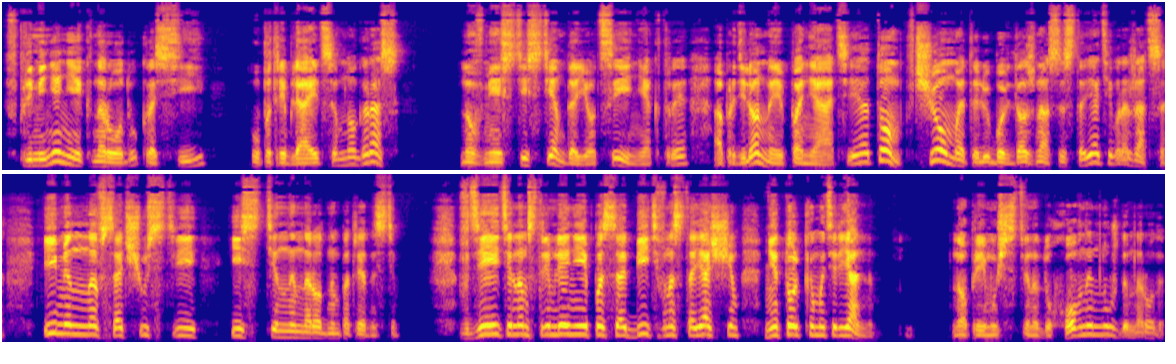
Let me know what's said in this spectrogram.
в применении к народу, к России, употребляется много раз – но вместе с тем дается и некоторое определенное понятие о том, в чем эта любовь должна состоять и выражаться, именно в сочувствии истинным народным потребностям, в деятельном стремлении пособить в настоящем не только материальным, но преимущественно духовным нуждам народа.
